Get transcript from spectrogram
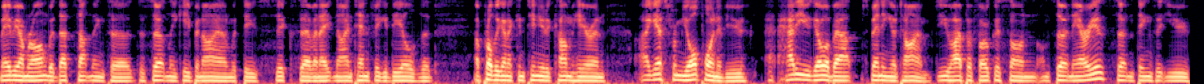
maybe I'm wrong, but that's something to to certainly keep an eye on with these six, seven, eight, nine, ten figure deals that are probably going to continue to come here. And I guess from your point of view, how do you go about spending your time? Do you hyper focus on on certain areas, certain things that you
